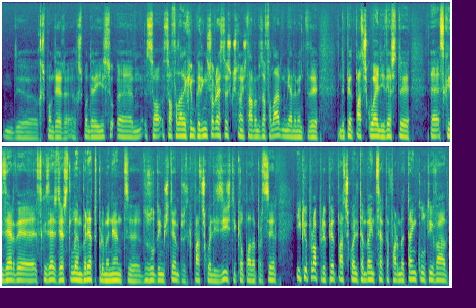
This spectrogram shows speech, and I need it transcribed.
de, responder, responder a isso, um, só, só falar aqui um bocadinho sobre estas questões que estávamos a falar, nomeadamente de, de Pedro Passos Coelho e deste, uh, se, quiser de, se quiseres, deste lembrete permanente dos últimos tempos de que Passos Coelho existe e que ele pode aparecer e que o próprio Pedro Passos Coelho também, de certa forma, tem cultivado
